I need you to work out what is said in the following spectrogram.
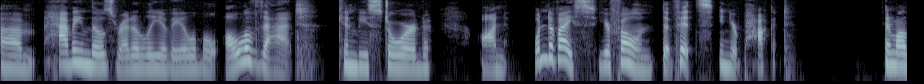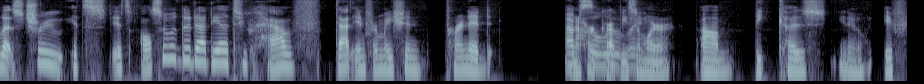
Um, having those readily available, all of that can be stored on one device, your phone, that fits in your pocket. And while that's true, it's it's also a good idea to have that information printed in a hard copy somewhere. Um, because you know if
